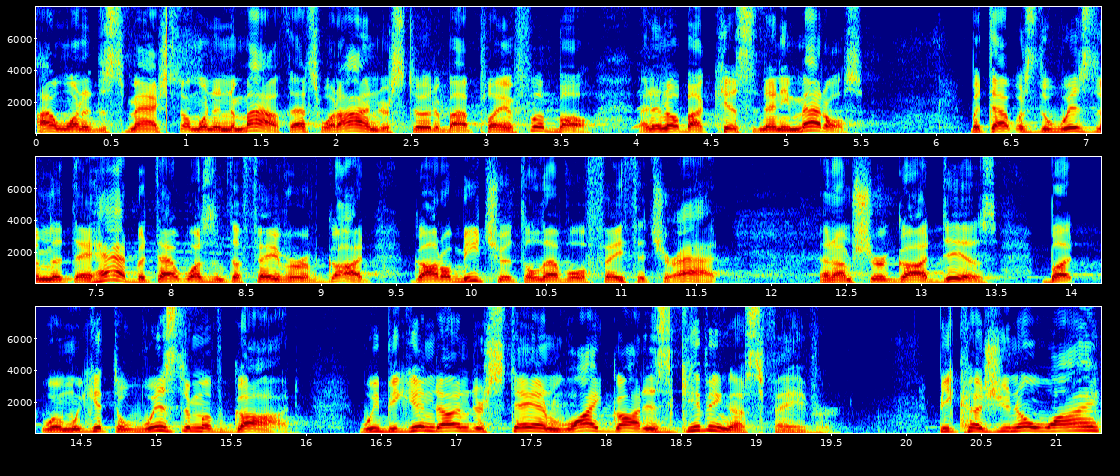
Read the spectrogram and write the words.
I wanted to smash someone in the mouth. That's what I understood about playing football. I didn't know about kissing any medals. But that was the wisdom that they had, but that wasn't the favor of God. God will meet you at the level of faith that you're at, and I'm sure God does. But when we get the wisdom of God, we begin to understand why God is giving us favor. Because you know why?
